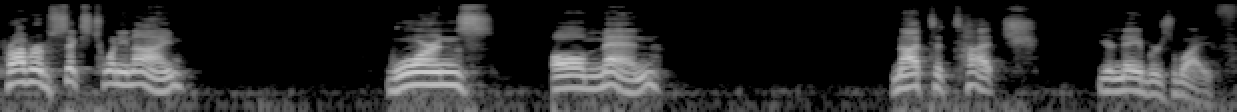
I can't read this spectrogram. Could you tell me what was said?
Proverbs 629 warns all men not to touch your neighbor's wife.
